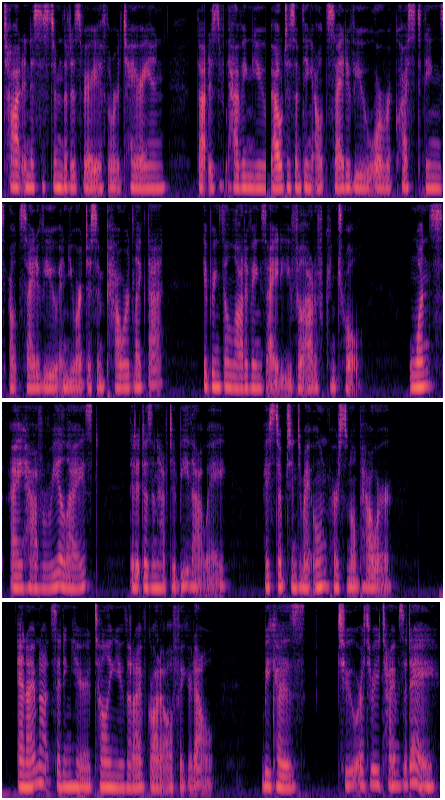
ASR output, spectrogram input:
taught in a system that is very authoritarian, that is having you bow to something outside of you or request things outside of you, and you are disempowered like that, it brings a lot of anxiety. You feel out of control. Once I have realized that it doesn't have to be that way, I stepped into my own personal power and I'm not sitting here telling you that I've got it all figured out because two or three times a day,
